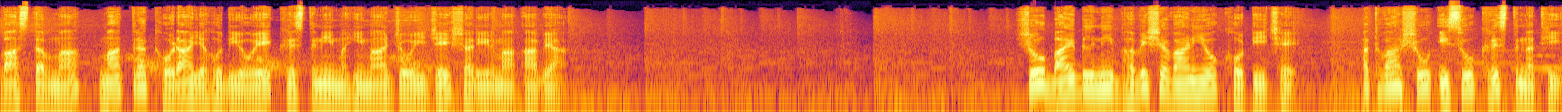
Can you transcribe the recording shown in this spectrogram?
વાસ્તવમાં, માત્ર થોડા યહૂદીઓએ ખ્રિસ્તની મહિમા જોઈ જે શરીરમાં આવ્યા. શું બાઇબલની ભવિષ્યવાણીઓ ખોટી છે? અથવા શું ઈસુ ખ્રિસ્ત નથી?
